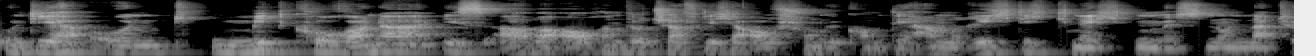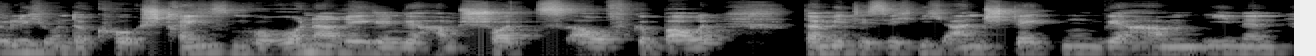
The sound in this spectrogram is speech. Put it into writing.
Und, die, und mit Corona ist aber auch ein wirtschaftlicher Aufschwung gekommen. Die haben richtig knechten müssen und natürlich unter strengsten Corona-Regeln. Wir haben Shots aufgebaut, damit die sich nicht anstecken. Wir haben ihnen,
